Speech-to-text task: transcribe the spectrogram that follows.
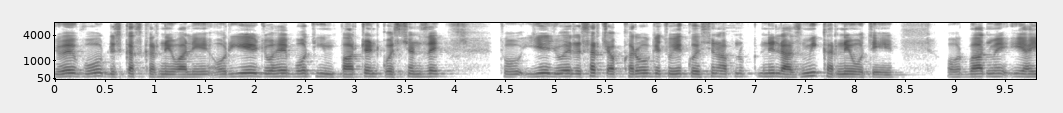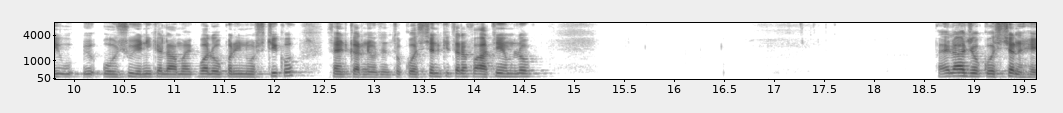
जो है, वो डिस्कस करने वाले हैं। और ये जो है, बहुत ही इंपॉर्टेंट क्वेश्चन है। तो ये जो है रिसर्च आप करोगे तो ये क्वेश्चन आप लोग ने लाजमी करने होते हैं। और बाद में ए आई ओशू यानी कि लामा इकबाल ओपन यूनिवर्सिटी को सेंड करने होते हैं। तो क्वेश्चन की तरफ़ आते हैं हम लोग। पहला जो क्वेश्चन है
